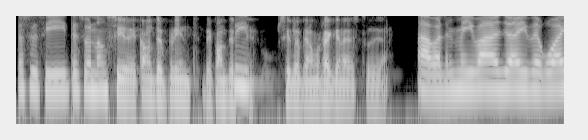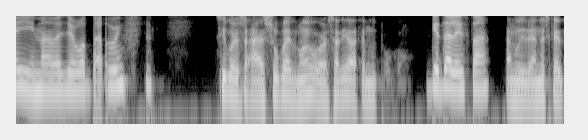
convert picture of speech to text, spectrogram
No sé si te suena. Sí, de Counterprint, de Counterprint. Sí. lo tenemos aquí en el estudio. Ah, vale, me iba ya ahí de guay y nada, llego tarde. Sí, pues es súper nuevo, ha salido hace muy poco. ¿Qué tal está? Está muy bien. Es que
